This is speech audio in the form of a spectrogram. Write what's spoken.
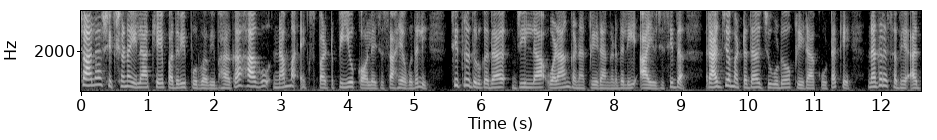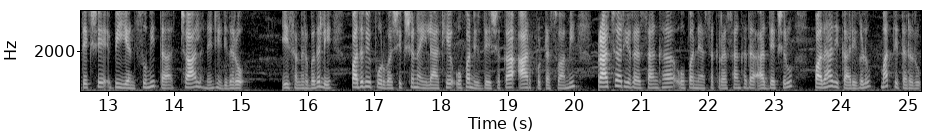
ಶಾಲಾ ಶಿಕ್ಷಣ ಇಲಾಖೆ ಪದವಿ ಪೂರ್ವ ವಿಭಾಗ ಹಾಗೂ ನಮ್ಮ ಎಕ್ಸ್ಪರ್ಟ್ ಪಿಯು ಕಾಲೇಜ್ ಸಹಯೋಗದಲ್ಲಿ ಚಿತ್ರದುರ್ಗದ ಜಿಲ್ಲಾ ಒಳಾಂಗಣ ಕ್ರೀಡಾಂಗಣದಲ್ಲಿ ಆಯೋಜಿಸಿದ್ದ ರಾಜ್ಯ ಮಟ್ಟದ ಜೂಡೋ ಕ್ರೀಡಾಕೂಟಕ್ಕೆ ನಗರಸಭೆ ಅಧ್ಯಕ್ಷೆ ಬಿಎನ್ ಸುಮಿತಾ ಚಾಲನೆ ನೀಡಿದರು. ಈ ಸಂದರ್ಭದಲ್ಲಿ ಪದವಿ ಪೂರ್ವ ಶಿಕ್ಷಣ ಇಲಾಖೆ ಉಪನಿರ್ದೇಶಕ ಆರ್ ಪುಟ್ಟಸ್ವಾಮಿ, ಪ್ರಾಚಾರ್ಯರ ಸಂಘ, ಉಪನ್ಯಾಸಕರ ಸಂಘದ ಅಧ್ಯಕ್ಷರು, ಪದಾಧಿಕಾರಿಗಳು ಮತ್ತಿತರರು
